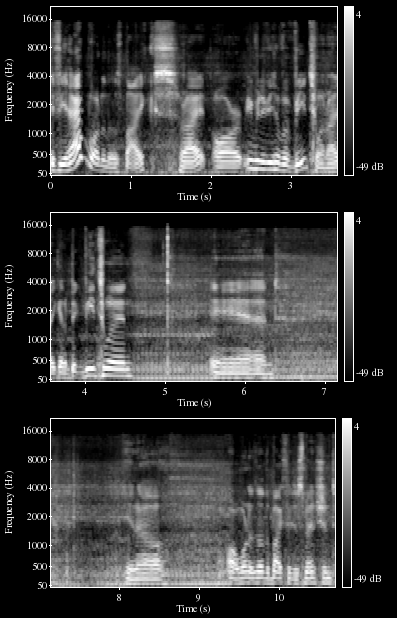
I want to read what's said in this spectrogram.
if you have one of those bikes, right, or even if you have a V-twin, right, you got a big V-twin, and you know, or one of those other bikes I just mentioned,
